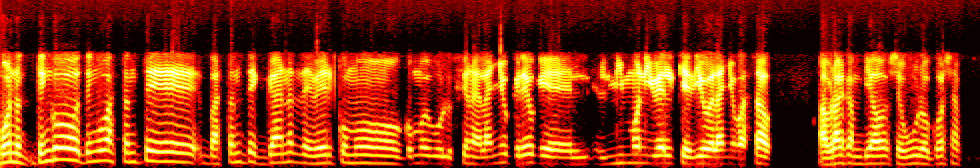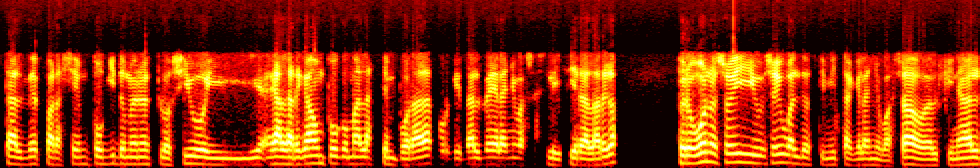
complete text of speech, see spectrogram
Bueno, tengo, tengo bastante, bastante ganas de ver cómo, cómo evoluciona el año. Creo que el, mismo nivel que dio el año pasado habrá cambiado seguro cosas tal vez para ser un poquito menos explosivo y alargar un poco más las temporadas porque tal vez el año pasado se le hiciera larga. Pero bueno, soy, soy igual de optimista que el año pasado. Al final,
